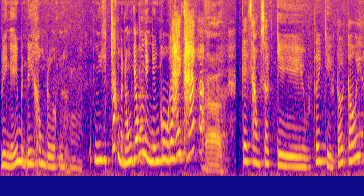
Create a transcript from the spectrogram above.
Vì nghĩ mình đi không được nữa. Nhưng chắc mình không giống như những cô gái khác á. Ờ cái xong sau chiều tới chiều tối tối á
